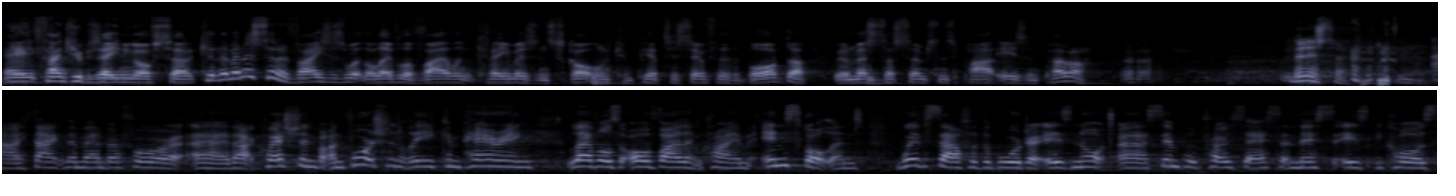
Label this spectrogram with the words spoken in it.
Uh, thank you, Presiding Officer. Can the Minister advise us what the level of violent crime is in Scotland compared to south of the border, where Mr Simpson's party is in power? Minister. I thank the member for uh, that question, but unfortunately comparing levels of violent crime in Scotland with south of the border is not a simple process and this is because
